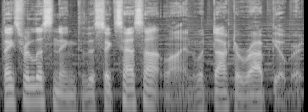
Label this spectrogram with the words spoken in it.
Thanks for listening to the Success Hotline with Dr. Rob Gilbert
